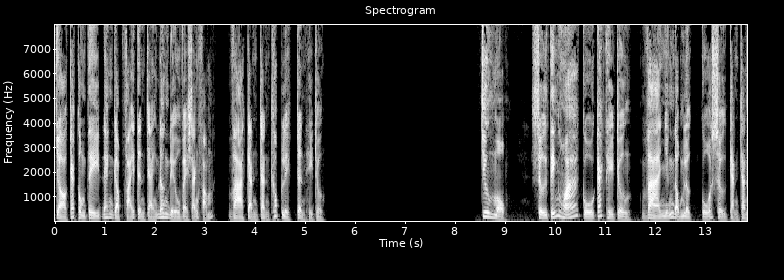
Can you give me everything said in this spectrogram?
cho các công ty đang gặp phải tình trạng đơn điệu về sản phẩm và cạnh tranh khốc liệt trên thị trường. Chương 1. Sự tiến hóa của các thị trường và những động lực của sự cạnh tranh.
